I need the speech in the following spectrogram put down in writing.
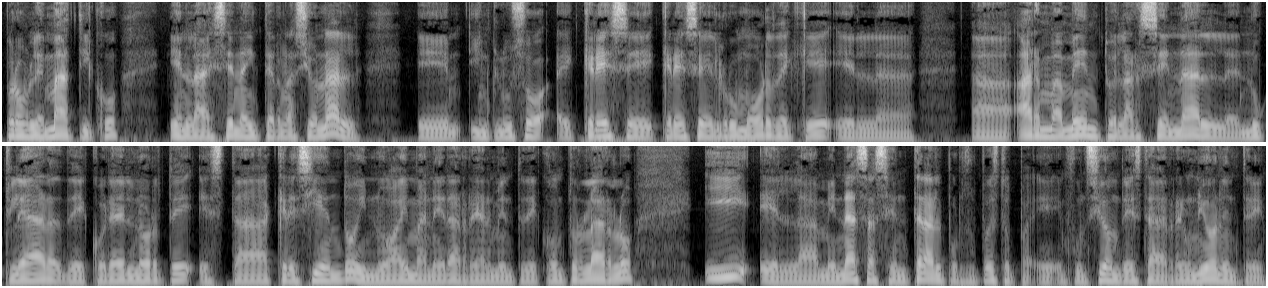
problemático en la escena internacional. incluso crece, crece el rumor de que el armamento, el arsenal nuclear de Corea del Norte está creciendo y no hay manera realmente de controlarlo. Y eh, la amenaza central, por supuesto, eh, en función de esta reunión entre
